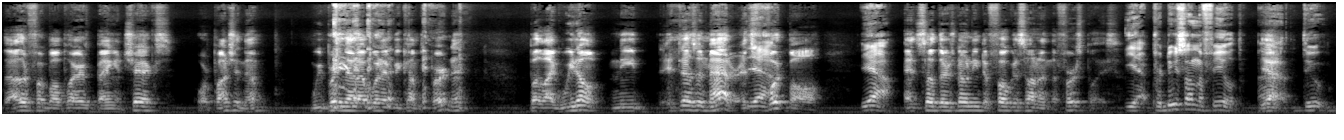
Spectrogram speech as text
the other football players banging chicks or punching them. We bring that up when it becomes pertinent. But, like, we don't need, it doesn't matter. It's Yeah. football. Yeah, And so there's no need to focus on it in the first place. yeah. Produce on the field. Uh, Yeah. do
